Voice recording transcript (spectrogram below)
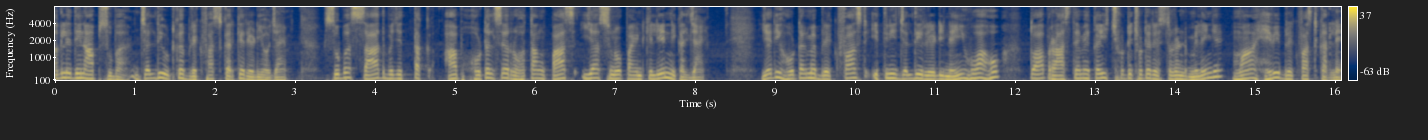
अगले दिन आप सुबह जल्दी उठकर ब्रेकफास्ट करके रेडी हो जाएँ। सुबह सात बजे तक आप होटल से रोहतांग पास या स्नो पॉइंट के लिए निकल जाएँ। यदि होटल में ब्रेकफास्ट इतनी जल्दी रेडी नहीं हुआ हो तो आप रास्ते में कई छोटे छोटे रेस्टोरेंट मिलेंगे, वहाँ हेवी ब्रेकफास्ट कर लें,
